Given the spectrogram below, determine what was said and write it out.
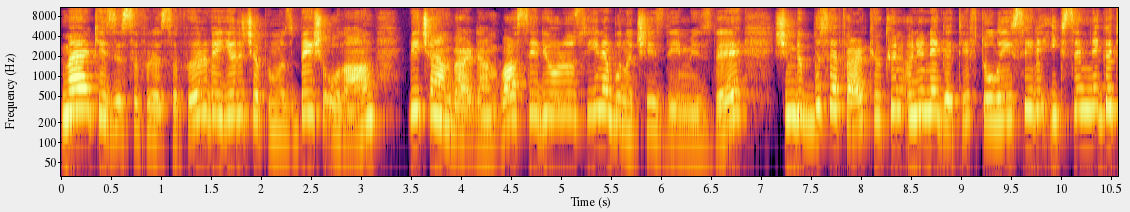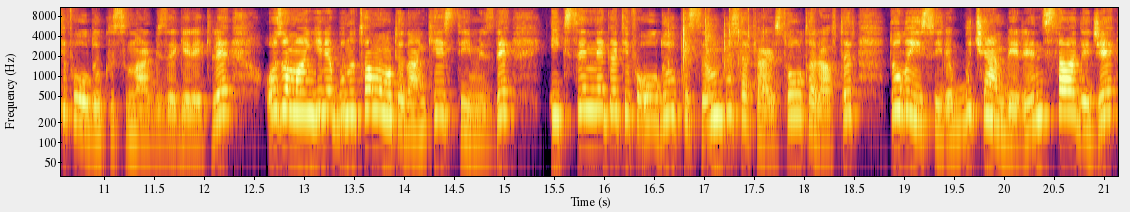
Merkezi sıfıra sıfır ve yarı çapımız 5 olan bir çemberden bahsediyoruz. Yine bunu çizdiğimizde şimdi bu sefer kökün önü negatif dolayısıyla x'in negatif olduğu kısımlar bize gerekli. O zaman yine bunu tam ortadan kestiğimizde x'in negatif olduğu kısım bu sefer sol taraftır. Dolayısıyla bu çemberin sadece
